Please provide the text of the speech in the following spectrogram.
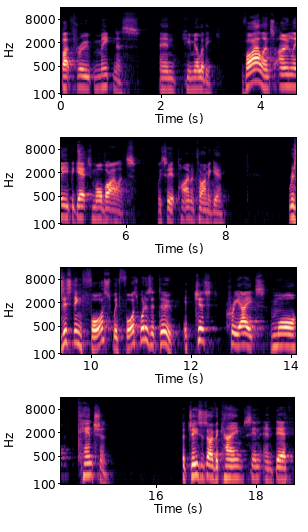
but through meekness and humility. Violence only begets more violence. We see it time and time again. Resisting force with force, what does it do? It just creates more tension. But Jesus overcame sin and death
